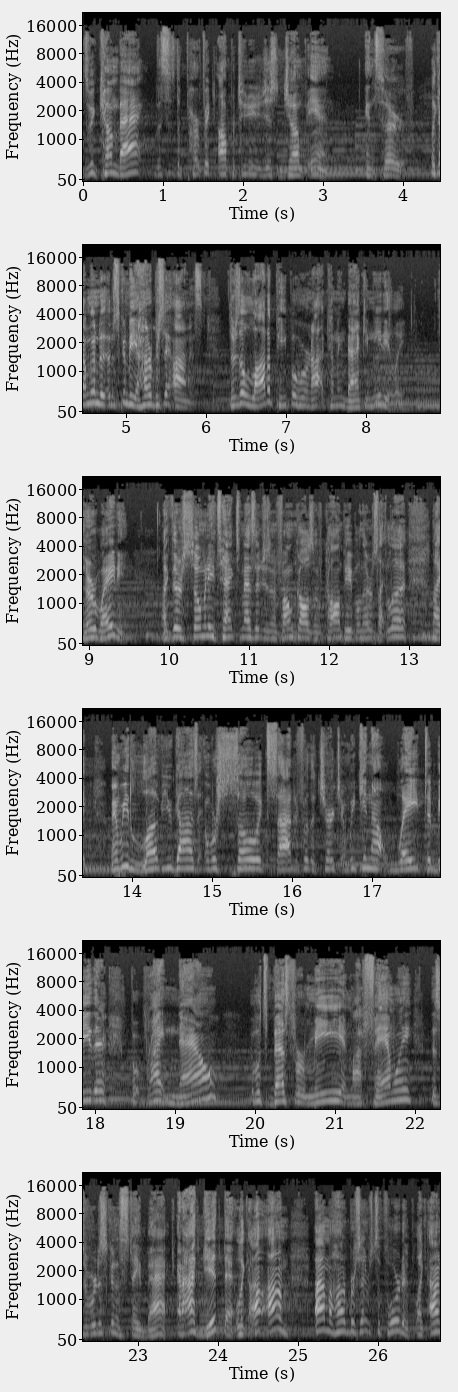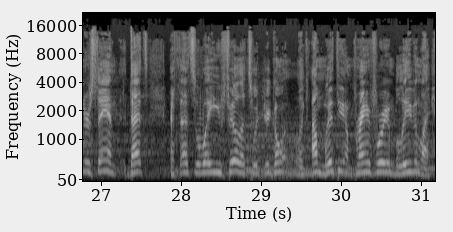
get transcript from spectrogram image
as we come back, this is the perfect opportunity to just jump in and serve. Look, I'm, gonna, I'm just going to be 100% honest. There's a lot of people who are not coming back immediately, they're waiting. Like there's so many text messages and phone calls of calling people, and they're just like, look, like, man, we love you guys, and we're so excited for the church, and we cannot wait to be there. But right now, what's best for me and my family is that we're just going to stay back. And I get that. Like I, am I'm, I'm 100% supportive. Like I understand that's if that's the way you feel, that's what you're going. Like I'm with you. I'm praying for you and believing. Like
